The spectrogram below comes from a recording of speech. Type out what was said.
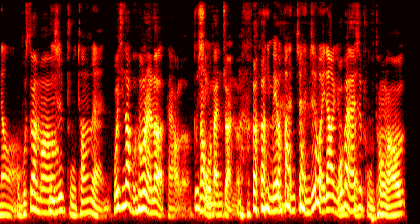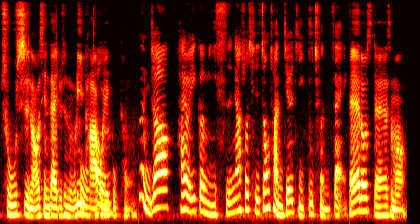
呢！我不算吗？你是普通人，我已经到普通人了，太好了！那我翻转了，你没有翻转，你就是回到原本。我本来是普通，然后出世，然后现在就是努力爬回普通。那你知道还有一个迷思，人家说其实中产阶级不存在。诶，都是的什么？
